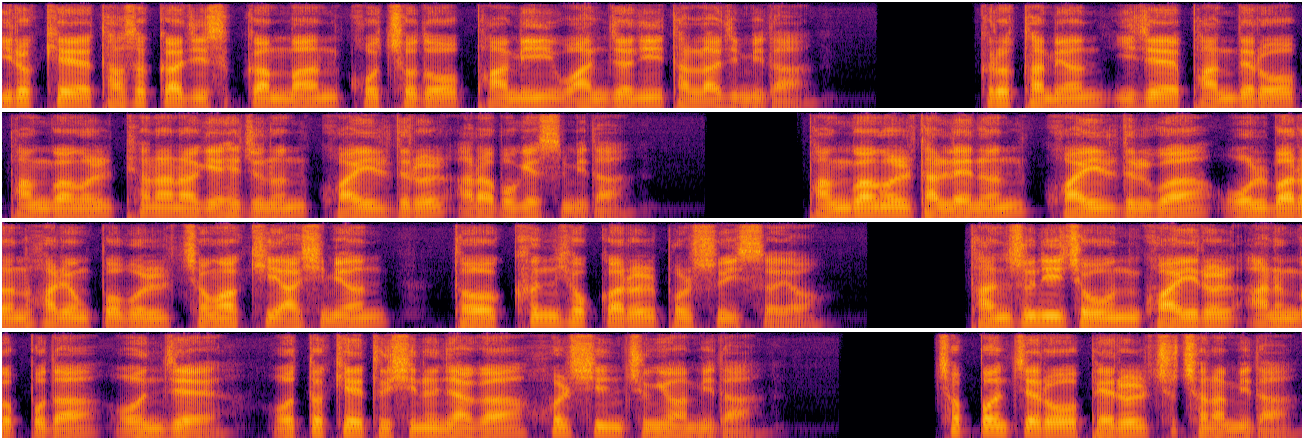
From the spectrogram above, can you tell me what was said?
이렇게 다섯 가지 습관만 고쳐도 밤이 완전히 달라집니다. 그렇다면 이제 반대로 방광을 편안하게 해주는 과일들을 알아보겠습니다. 방광을 달래는 과일들과 올바른 활용법을 정확히 아시면 더 큰 효과를 볼 수 있어요. 단순히 좋은 과일을 아는 것보다 언제, 어떻게 드시느냐가 훨씬 중요합니다. 첫 번째로 배를 추천합니다.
